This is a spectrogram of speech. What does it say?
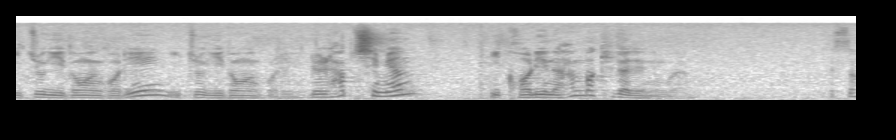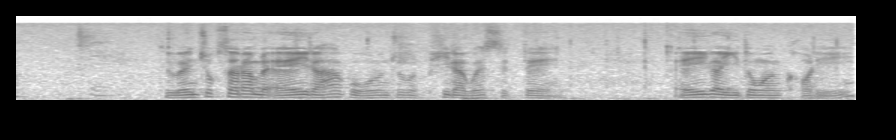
이쪽이 이동한 거리, 이쪽이 이동한 거리를 합치면 이 거리는 한 바퀴가 되는 거야. 왼쪽 사람을 A라 하고 오른쪽을 B라고 했을 때 A가 이동한 거리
